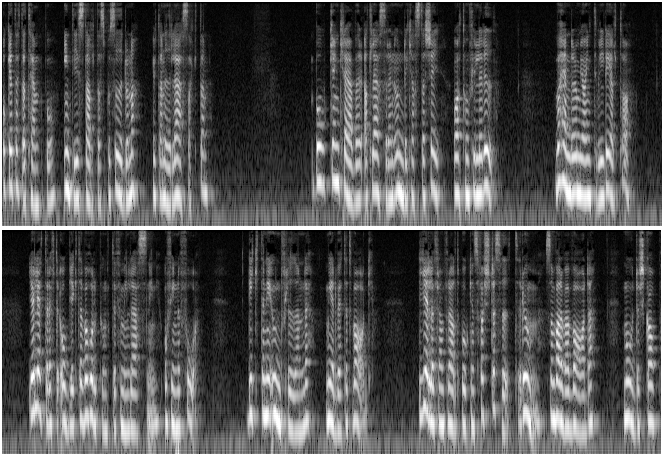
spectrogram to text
och att detta tempo inte gestaltas på sidorna utan i läsakten. Boken kräver att läsaren underkastar sig och att hon fyller i. Vad händer om jag inte vill delta? Jag letar efter objektiva hållpunkter för min läsning och finner få. Dikten är undflyende, medvetet vag. Det gäller framförallt bokens första svit, Rum, som varvar vardag, moderskap,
